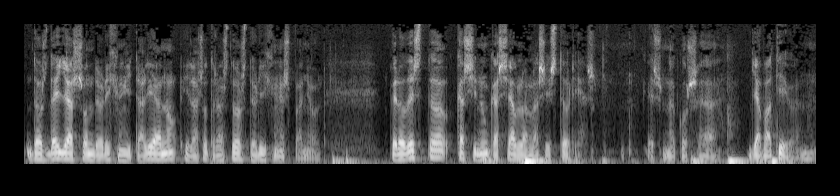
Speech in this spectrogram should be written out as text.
Dos de ellas son de origen italiano y las otras dos de origen español. Pero de esto casi nunca se habla en las historias. Es una cosa llamativa. ¿no?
